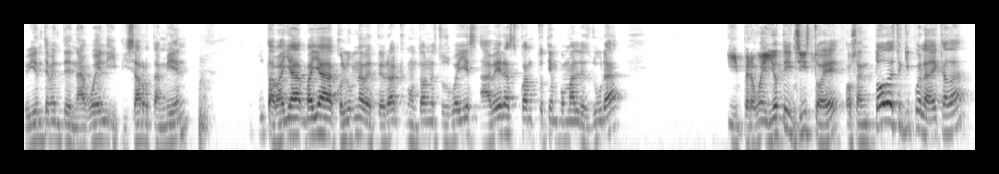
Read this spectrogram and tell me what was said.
evidentemente Nahuel y Pizarro también. Puta, vaya, vaya columna vertebral que contaron estos güeyes, a ver cuánto tiempo más les dura. Y, pero, güey, yo te insisto, ¿eh? O sea, en todo este equipo de la década,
